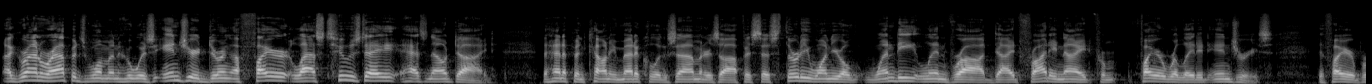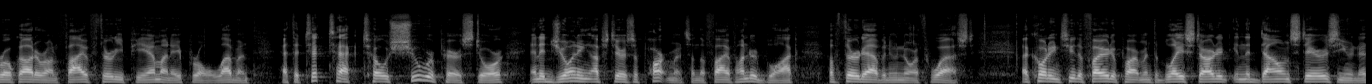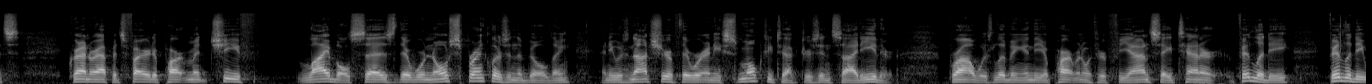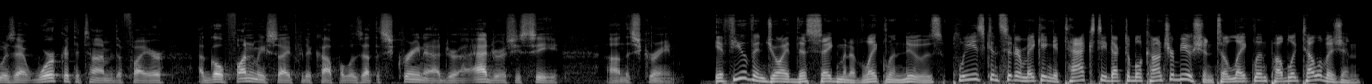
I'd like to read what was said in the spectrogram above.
A Grand Rapids woman who was injured during a fire last Tuesday has now died. The Hennepin County Medical Examiner's Office says 31-year-old Wendy Lynn Vra died Friday night from fire-related injuries. The fire broke out around 5.30 p.m. on April 11th at the Tic Tac Toe shoe repair store and adjoining upstairs apartments on the 500 block of 3rd Avenue Northwest. According to the fire department, the blaze started in the downstairs units. Grand Rapids Fire Department Chief Leibel says there were no sprinklers in the building and he was not sure if there were any smoke detectors inside either. Vra was living in the apartment with her fiance Tanner Fidlady. Fidlady was at work at the time of the fire. A GoFundMe site for the couple is at the screen address you see on the screen. If you've enjoyed this segment of Lakeland News, please consider making a tax-deductible contribution to Lakeland Public Television.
